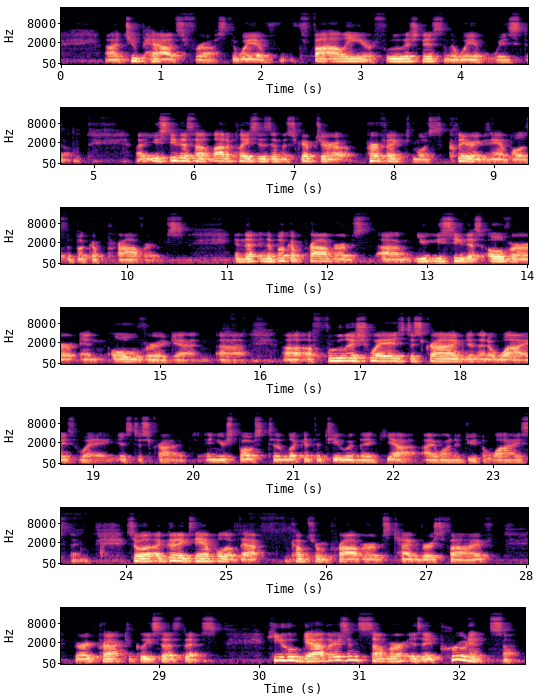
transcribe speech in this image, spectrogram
uh, two paths for us the way of folly or foolishness and the way of wisdom. Uh, you see this a lot of places in the scripture. A perfect, most clear example is the book of Proverbs in the in the book of Proverbs, um, you you see this over and over again. Uh, uh, a foolish way is described, and then a wise way is described, and you're supposed to look at the two and think, "Yeah, I want to do the wise thing." So a good example of that comes from Proverbs 10, verse five. Very practically says this: "He who gathers in summer is a prudent son."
